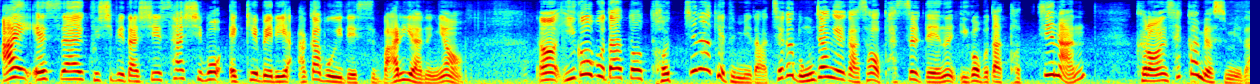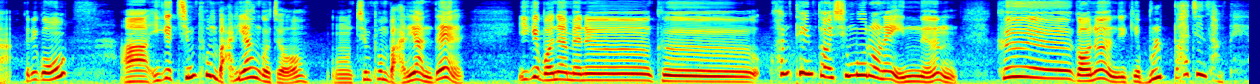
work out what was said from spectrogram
ISI 92-45 에케베리 아가보이데스 마리아는요 어, 이거보다 또 더 진하게 듭니다. 제가 농장에 가서 봤을 때는 이거보다 더 진한 그런 색감이었습니다. 그리고 아 이게 진품 마리아인 거죠. 어, 진품 마리아인데 이게 뭐냐면은 그 헌팅턴 식물원에 있는 그거는 이렇게 물 빠진 상태예요.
